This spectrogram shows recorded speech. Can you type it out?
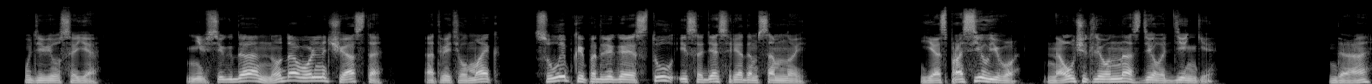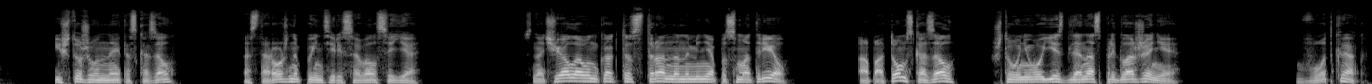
— удивился я. «Не всегда, но довольно часто», — ответил Майк, с улыбкой подвигая стул и садясь рядом со мной. Я спросил его, научит ли он нас делать деньги. «Да. И что же он на это сказал?» Осторожно поинтересовался я. Сначала он как-то странно на меня посмотрел, а потом сказал, что у него есть для нас предложение. «Вот как?»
